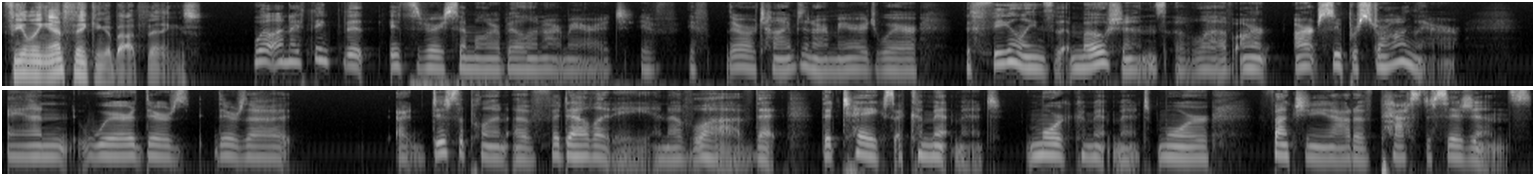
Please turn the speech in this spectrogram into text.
feeling and thinking about things. Well, and I think that it's very similar, Bill, in our marriage. If if there are times in our marriage where the feelings, the emotions of love aren't aren't super strong there, and where there's there's a a discipline of fidelity and of love that that takes a commitment, more commitment, more functioning out of past decisions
